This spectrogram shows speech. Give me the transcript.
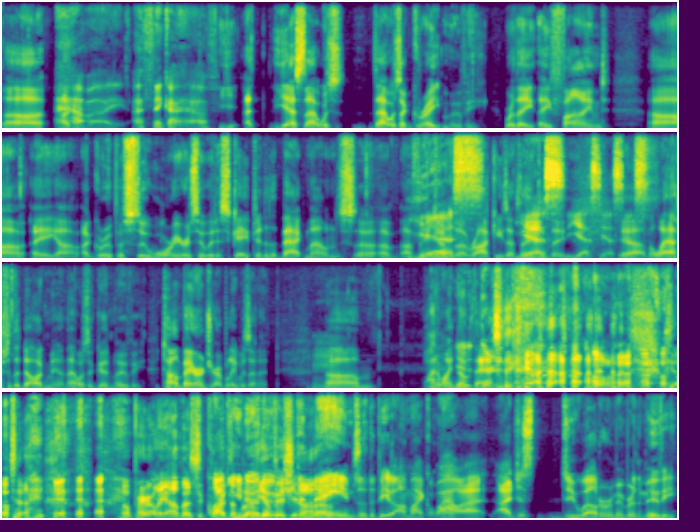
Uh, I, have I? I think I have. Uh, yes, that was that was a great movie where they they find uh, a uh, a group of Sioux warriors who had escaped into the back mountains uh, of, I think, yes. of the Rockies. I think. Yes, they, yes, yes. Yeah, yes. The Last of the Dogmen. That was a good movie. Tom Berenger, I believe, was in it. Mm. Um, why do I know that? Apparently, I'm a quite like, the movie know the, aficionado. The names of the people. I'm like, wow, I, I just do well to remember the movie,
